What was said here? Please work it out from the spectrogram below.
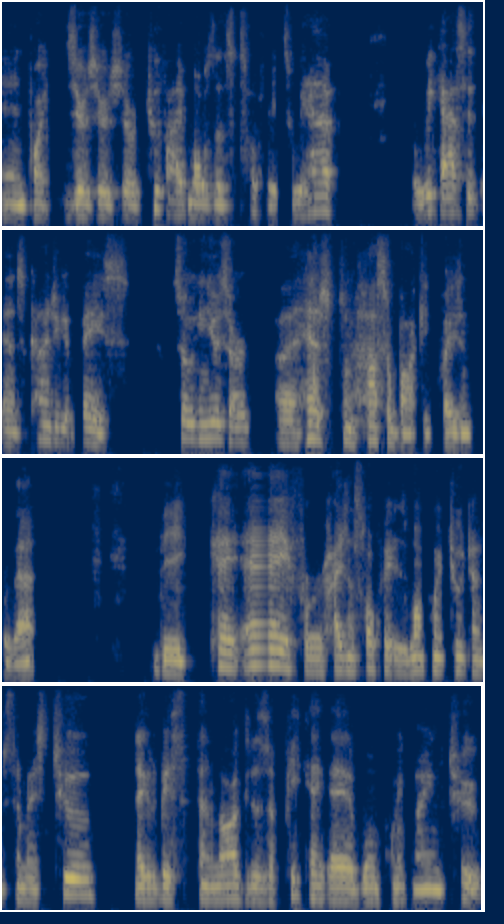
and 0.00025 moles of the sulfate. So we have a weak acid and its conjugate base. So we can use our uh, Henderson-Hasselbalch equation for that. The Ka for hydrogen sulfate is 1.2 times 10 minus 2. Negative base 10 log gives a pKa of 1.92.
